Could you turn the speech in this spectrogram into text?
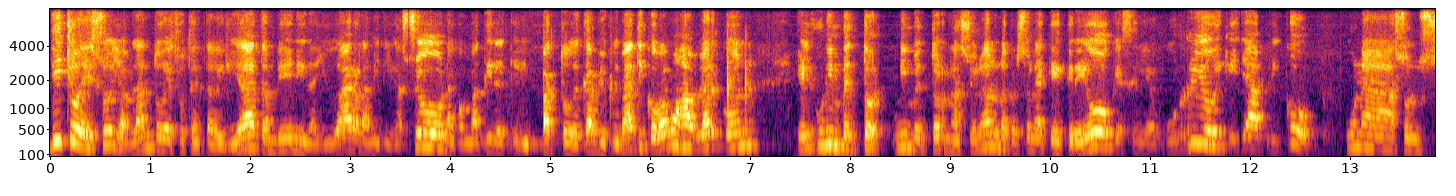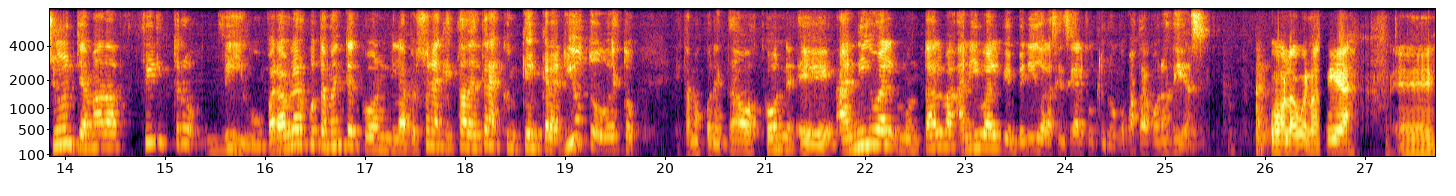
Dicho eso, y hablando de sustentabilidad también y de ayudar a la mitigación, a combatir el, impacto del cambio climático, vamos a hablar con un inventor, un inventor nacional, una persona que creó, que se le ocurrió y que ya aplicó una solución llamada filtro vivo. Para hablar justamente con la persona que está detrás, con quien craneó todo esto, estamos conectados con eh, Aníbal Montalva. Aníbal, bienvenido a la Ciencia del Futuro. ¿Cómo estás? Buenos días. Hola, buenos días. Eh,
